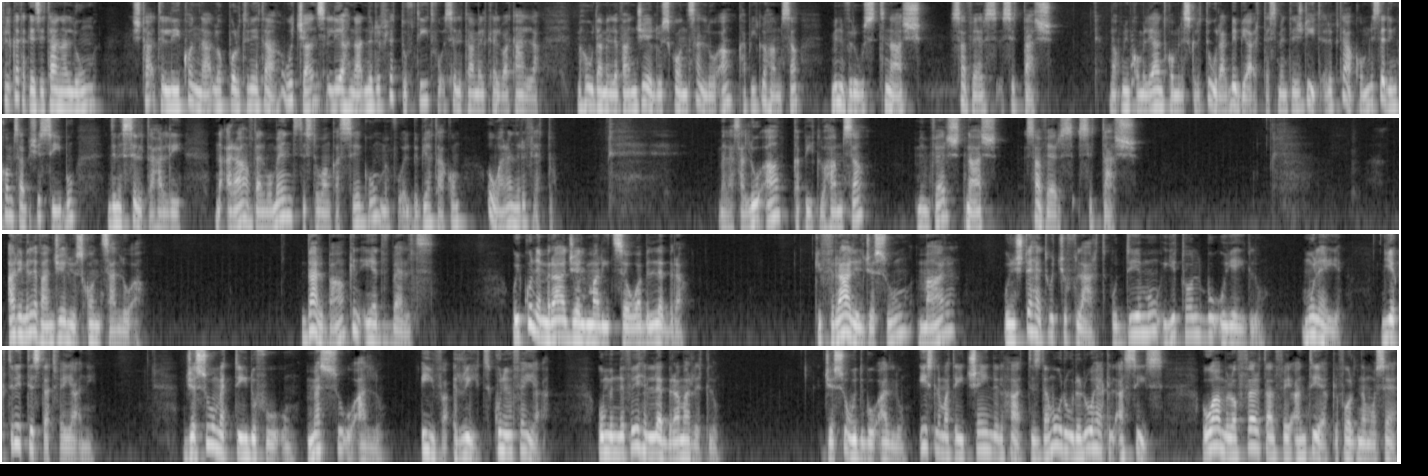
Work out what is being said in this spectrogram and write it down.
Fil-katekeżi tagħna llum xtaqt li jkollna l-opportunità u ċ-ċans li aħna nirriflettu ftit fuq silta mill-Kelma ta' Alla meħuda mill-Evanġelju skont San Luqa, Kapitlu 5, minn vrus 12 sa vers 16. Dawk minnkom li għandkom l-Iskrittura, l-Bibbja, it-Testment il-Ġdid qrib tagħkom, nistedinkom sabiex issibu din is-silta ħalli naqra f'dan il-mument, tistgħu anke ssegwu minn fuq il-Bibbja tagħkom u wara nirriflettu. Mela San Luqa, kapitlu 5, minn vers 12 sa vers 16. Qari mill-Evanġelju skont San Luqa. Darba kien qiegħed f'belt u jkun hemm raġel marid sewwa bil-lebbra. Kif ra lil Ġesù mar u nxteħet wiċċu fl-art quddiemu jitolbu u jgħidlu, Mulej, jekk trid tista' tfejjaqni. Ġesù mett idu fuqu, messu u qallu, Iva, irrid, kun imfejjaq. U minnifih il-lebbra marritlu. Ġesù witbu qallu, Qis li ma tgħid xejn lil ħadd, iżda mur uri ruħek il-qassis, u agħmel offerta għall-fejqan tiegħek kif ordna Mosè,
